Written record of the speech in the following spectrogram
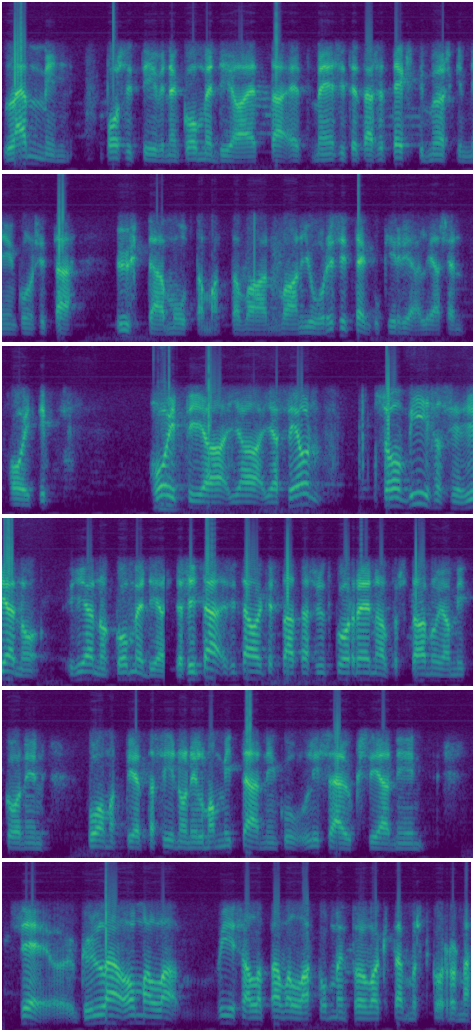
lämmin, positiivinen komedia, että, että me esitetään se teksti myöskin niin kuin sitä yhtään muuttamatta, vaan, vaan juuri sitten, kun kirjailija sen hoiti. hoiti ja, ja, ja se, on, se on viisas ja hieno, hieno komedia. Ja sitä, sitä oikeastaan tässä nyt, kun on reenailtu sitä Anu ja Mikkoa, niin huomattiin, että siinä on ilman mitään niin kuin lisäyksiä, niin se kyllä omalla viisalla tavalla kommentoi vaikka tämmöistä korona,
